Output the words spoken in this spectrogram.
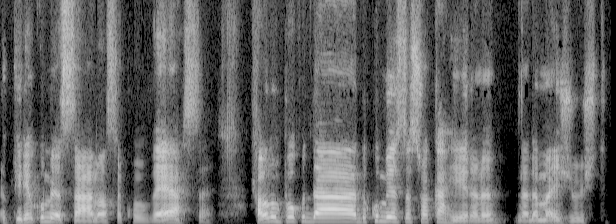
Eu queria começar a nossa conversa falando um pouco da, do começo da sua carreira, né? Nada mais justo.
